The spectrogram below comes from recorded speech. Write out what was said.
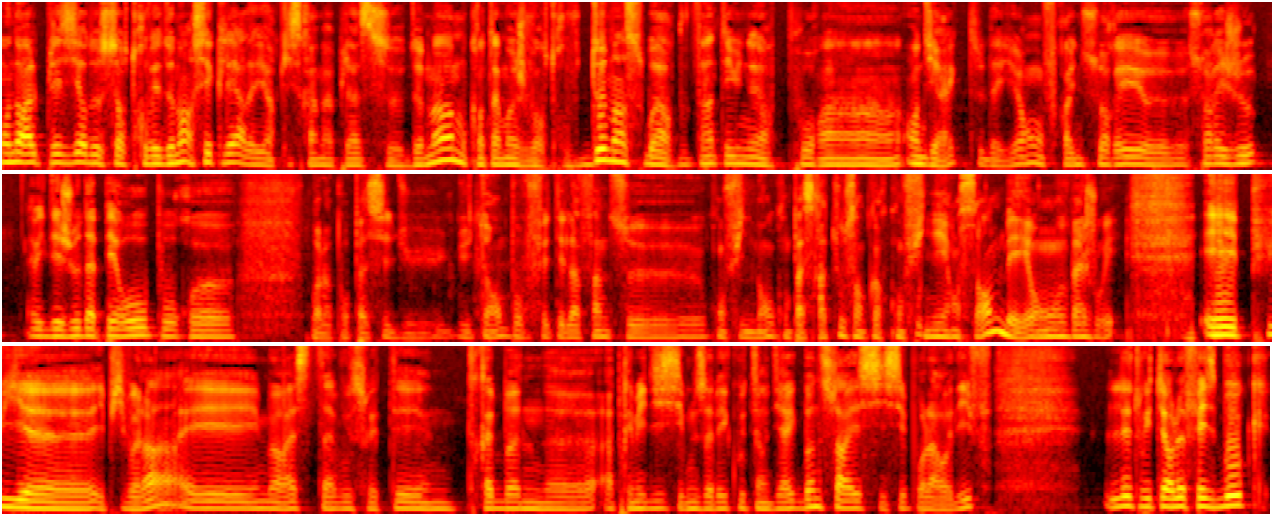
on aura le plaisir de se retrouver demain. C'est clair d'ailleurs qui sera à ma place euh, demain. Quant à moi, je vous retrouve demain soir, 21h, pour un en direct. D'ailleurs, on fera une soirée, euh, soirée jeu avec des jeux d'apéro pour, euh, passer du, temps, pour fêter la fin de ce confinement, qu'on passera tous encore confinés ensemble, mais on va jouer. Et puis, voilà. Et il me reste à vous souhaiter une très bonne après-midi si vous nous avez écouté en direct. Bonne soirée si c'est pour la rediff. Le Twitter, le Facebook.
